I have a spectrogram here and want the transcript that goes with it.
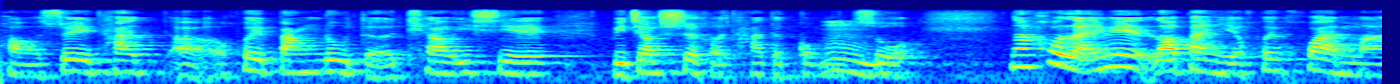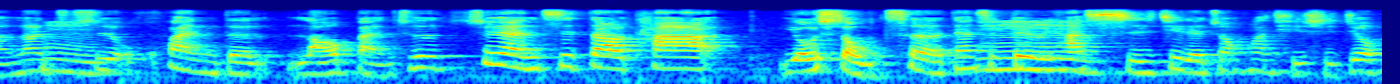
哈，所以他呃会帮路德挑一些比较适合他的工作。那后来因为老板也会换嘛，那就是换的老板就是虽然知道他有手册，但是对于他实际的状况，其实就。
